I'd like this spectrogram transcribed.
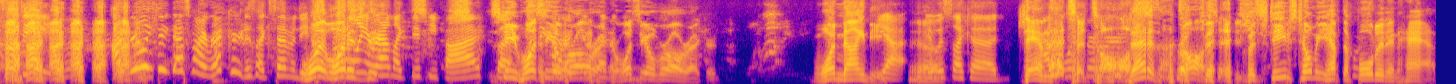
Steve. I really think that's my record is like 70. What- I'm what is normally the- around like 55. Steve, what's the overall record? What's the overall record? 190. Yeah, Yeah. it was like a. Damn, that's a javelin thrower. toss. That is a for toss. fish. But Steve's told me you have to fold it in half,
